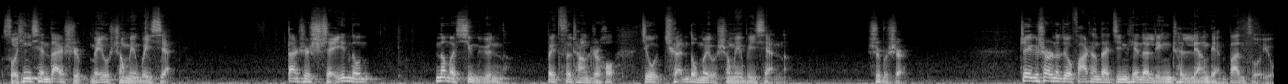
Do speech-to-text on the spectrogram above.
所幸现在是没有生命危险，但是谁能那么幸运呢？被刺伤之后就全都没有生命危险呢？是不是？这个事儿呢，就发生在今天的凌晨两点半左右，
